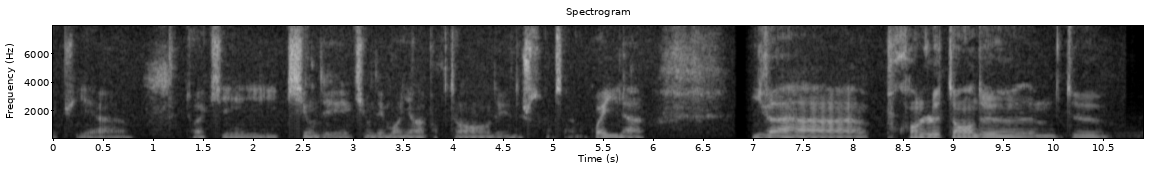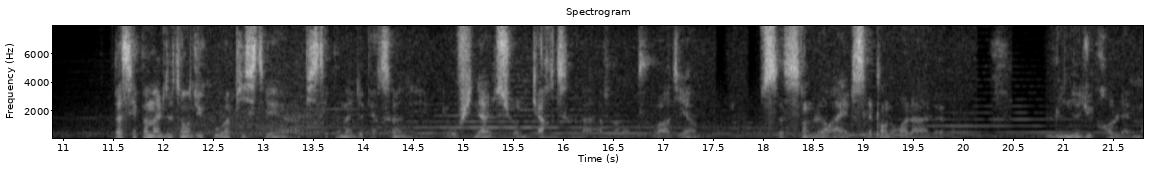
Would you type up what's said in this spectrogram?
et puis euh, tu vois, qui, qui, ont des, qui ont des moyens importants, des, des choses comme ça. Donc ouais, il a, il va prendre le temps de, de pas mal de temps du coup à pister, à pister pas mal de personnes et, au final sur une carte à vraiment pouvoir dire ça semblerait être cet endroit-là le nœud du problème.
